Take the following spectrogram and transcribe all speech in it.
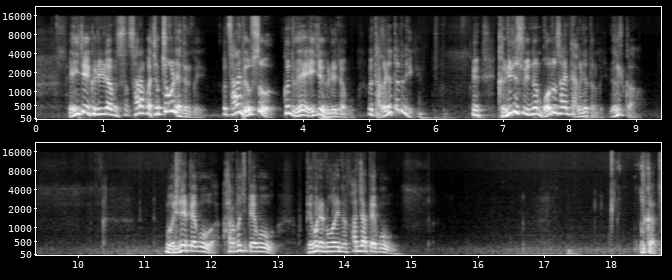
에이즈에 걸리려면 사람과 접촉을 해야 되는 거예요. 그 사람이 없어. 근데 왜 에이즈에 걸렸냐고. 다 걸렸다는 얘기예요. 걸릴 수 있는 모든 사람이 다 걸렸다는 거죠. 왜 그럴까? 뭐 어린애 빼고, 할아버지 빼고, 병원에 누워있는 환자 빼고. 그러니까,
